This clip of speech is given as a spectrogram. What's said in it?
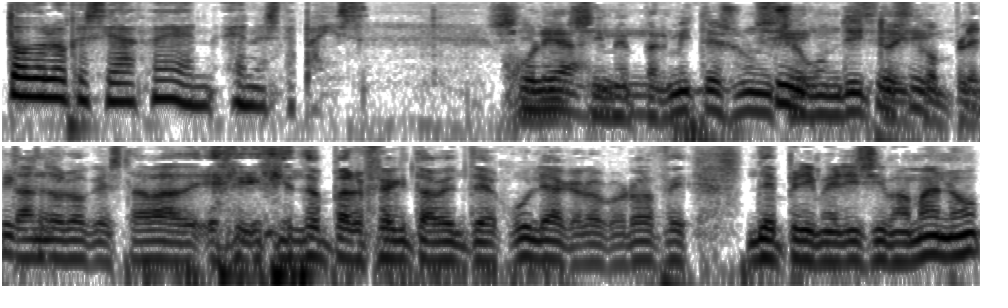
todo lo que se hace en, en este país. Julia, si, me permites un segundito y completando lo que estaba diciendo perfectamente Julia, que lo conoce de primerísima mano,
